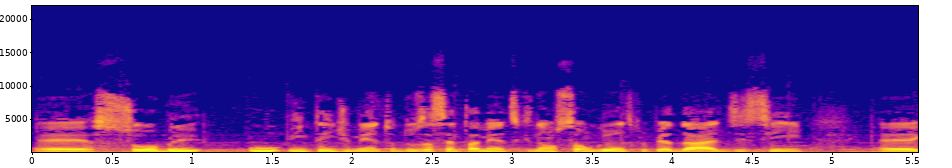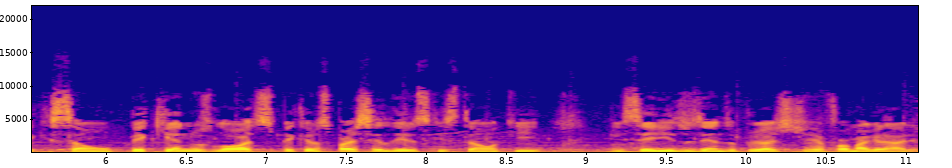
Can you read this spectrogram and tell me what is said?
é, sobre o entendimento dos assentamentos, que não são grandes propriedades e sim é, que são pequenos lotes, pequenos parceleiros que estão aqui inseridos dentro do projeto de reforma agrária.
